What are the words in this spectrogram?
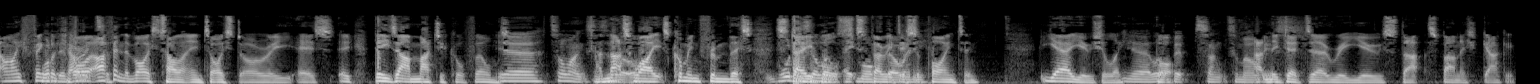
I think the vo- I think the voice talent in Toy Story is it, these are magical films. yeah, Tom Hanks, is and that's little- why it's coming from this stable. It's smug very though, disappointing. Yeah, usually. Yeah, a little but- bit sanctimonious. And they did uh, reuse that Spanish gag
